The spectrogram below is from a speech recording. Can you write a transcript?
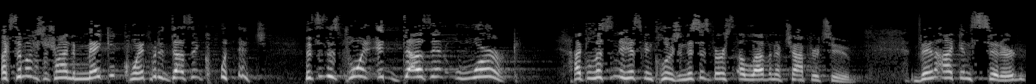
Like some of us are trying to make it quench, but it doesn't quench. This is his point. It doesn't work. Like, listen to his conclusion. This is verse 11 of chapter 2. Then I considered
